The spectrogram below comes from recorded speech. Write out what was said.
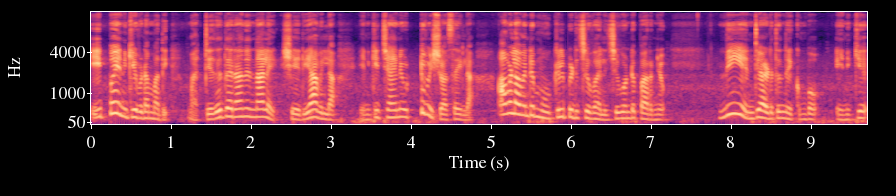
ഇപ്പോൾ എനിക്കിവിടെ മതി. മറ്റേത് തരാൻ നിന്നാലേ ശരിയാവില്ല. എനിക്ക് ഇച്ചായനെ ഒട്ടും വിശ്വാസമില്ല. അവൾ അവന്റെ മൂക്കിൽ പിടിച്ച് വലിച്ചുകൊണ്ട് പറഞ്ഞു നീ എന്റെ അടുത്ത് നിൽക്കുമ്പോൾ എനിക്ക്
